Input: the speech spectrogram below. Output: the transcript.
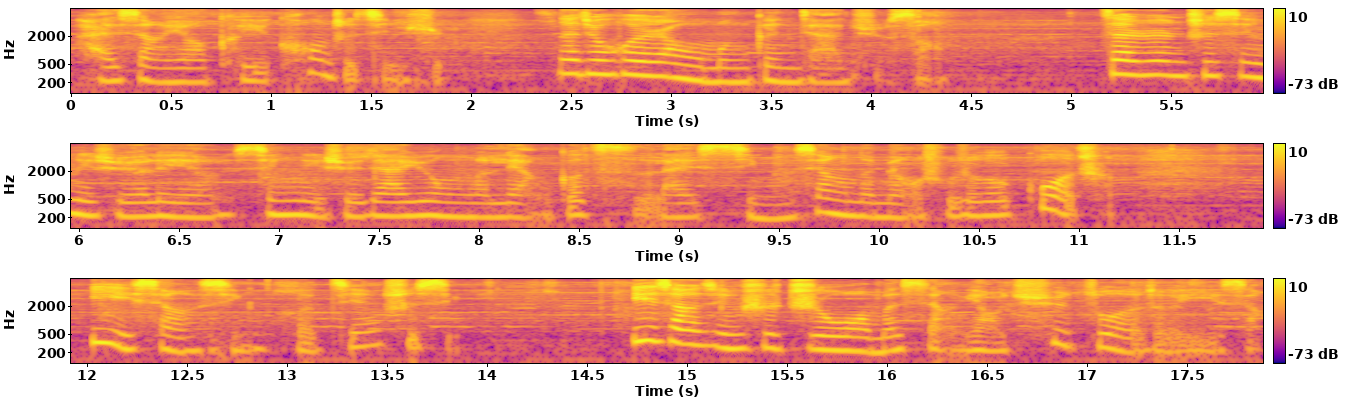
还想要可以控制情绪，那就会让我们更加沮丧。在认知心理学里，心理学家用了两个词来形象地描述这个过程。意向型和监视型。意向型是指我们想要去做的这个意向，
